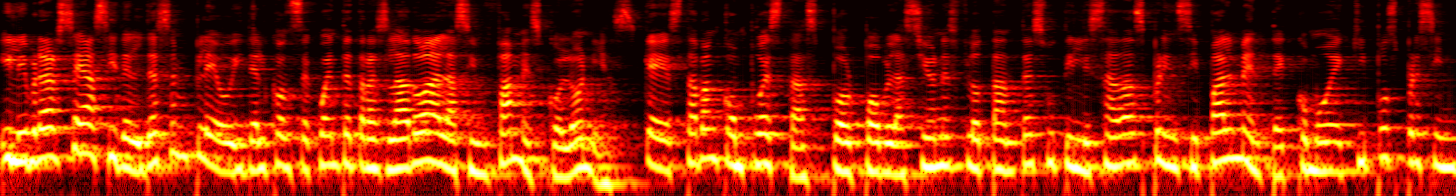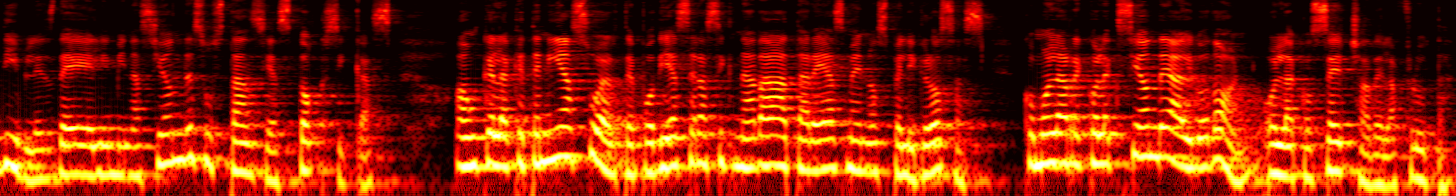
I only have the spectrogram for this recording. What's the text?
y librarse así del desempleo y del consecuente traslado a las infames colonias, que estaban compuestas por poblaciones flotantes utilizadas principalmente como equipos prescindibles de eliminación de sustancias tóxicas, aunque la que tenía suerte podía ser asignada a tareas menos peligrosas, como la recolección de algodón o la cosecha de la fruta.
